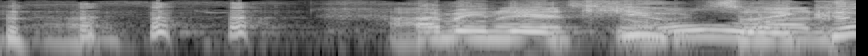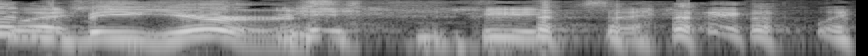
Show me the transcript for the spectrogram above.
I, I mean, they're cute, so they couldn't be yours. exactly.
